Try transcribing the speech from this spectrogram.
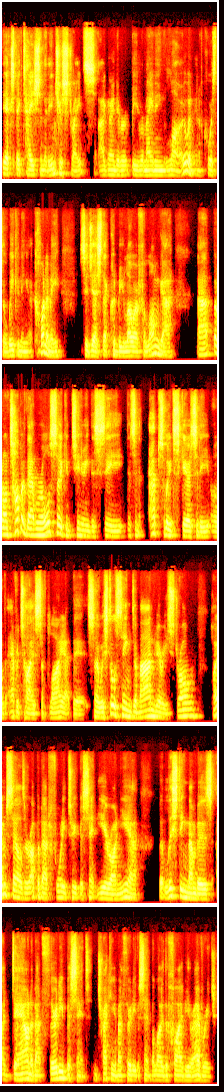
the expectation that interest rates are going to be remaining low. And, and of course, the weakening economy suggests that could be lower for longer. Uh, but on top of that, we're also continuing to see there's an absolute scarcity of advertised supply out there. So we're still seeing demand very strong. Home sales are up about 42% year on year but listing numbers are down about 30% and tracking about 30% below the five year average.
